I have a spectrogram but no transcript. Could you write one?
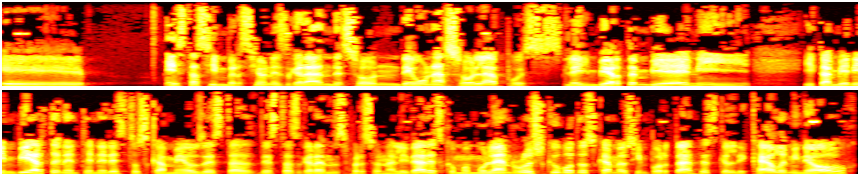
eh, estas inversiones grandes son de una sola, pues le invierten bien y, y también invierten en tener estos cameos de estas, de estas grandes personalidades, como Mulan Rouge, que hubo dos cameos importantes, que el de Kylie Minogue,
